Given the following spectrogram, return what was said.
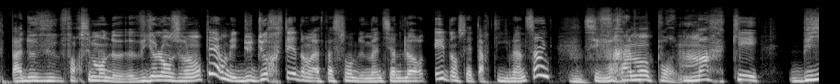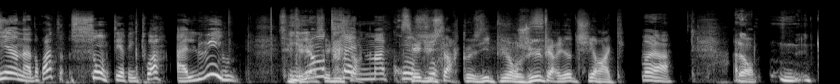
pas de forcément de violence volontaire, mais de dureté dans la façon de maintien de l'ordre et dans cet article 25, mm. c'est vraiment pour marquer bien à droite son territoire à lui. Il entraîne Macron. C'est du Sarkozy pur jus, période Chirac. Voilà. Alors,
